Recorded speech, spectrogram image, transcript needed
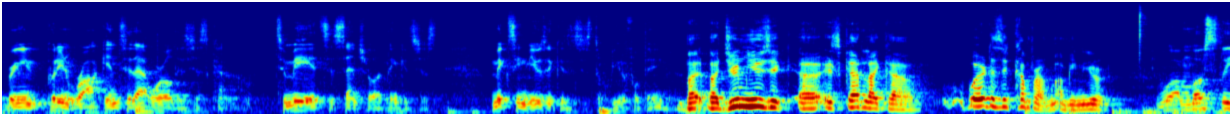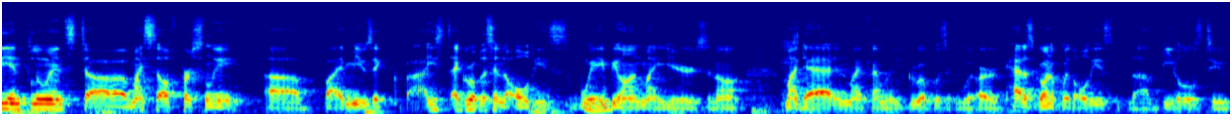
bringing putting rock into that world is just kind of, to me, it's essential. I think it's just mixing music is just a beautiful thing. Man. But but your music, uh, it's got like a. Where does it come from? I mean, you're. Well, mostly influenced uh, myself personally uh, by music. I used I grew up listening to oldies way beyond my years and all. My dad and my family grew up with or had us growing up with oldies, uh, Beatles to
